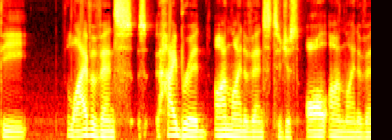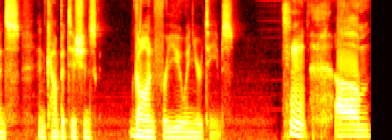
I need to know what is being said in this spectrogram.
the live events, hybrid online events, to just all online events and competitions gone for you and your teams? Hmm. Um,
